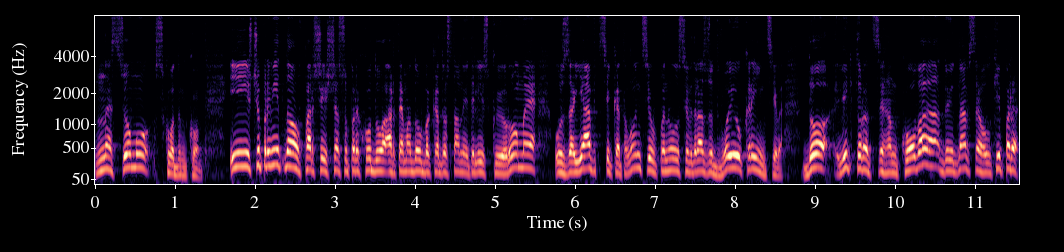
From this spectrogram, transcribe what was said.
на сьому сходинку. І що примітно, в перший з часу переходу Артема Довбика до стану італійської Роми у заявці каталонців опинилося відразу двоє українців. До Віктора Циганкова доєднався голкіпер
